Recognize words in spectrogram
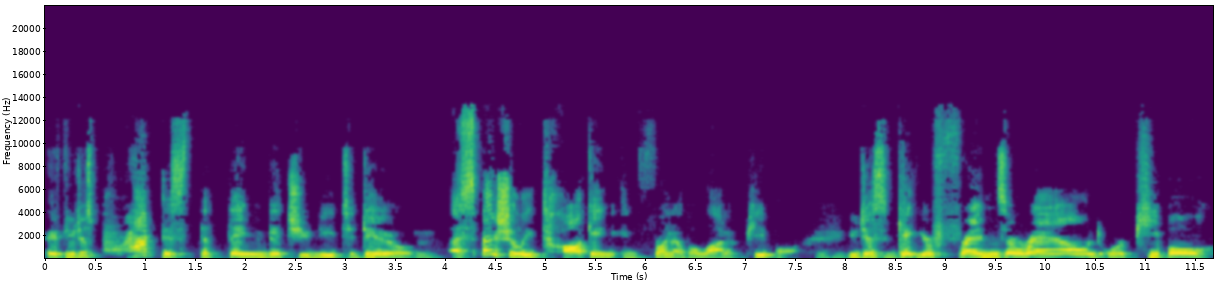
if you just practice the thing that you need to do, Mm. especially talking in front of a lot of people, Mm-hmm. you just get your friends around or people,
